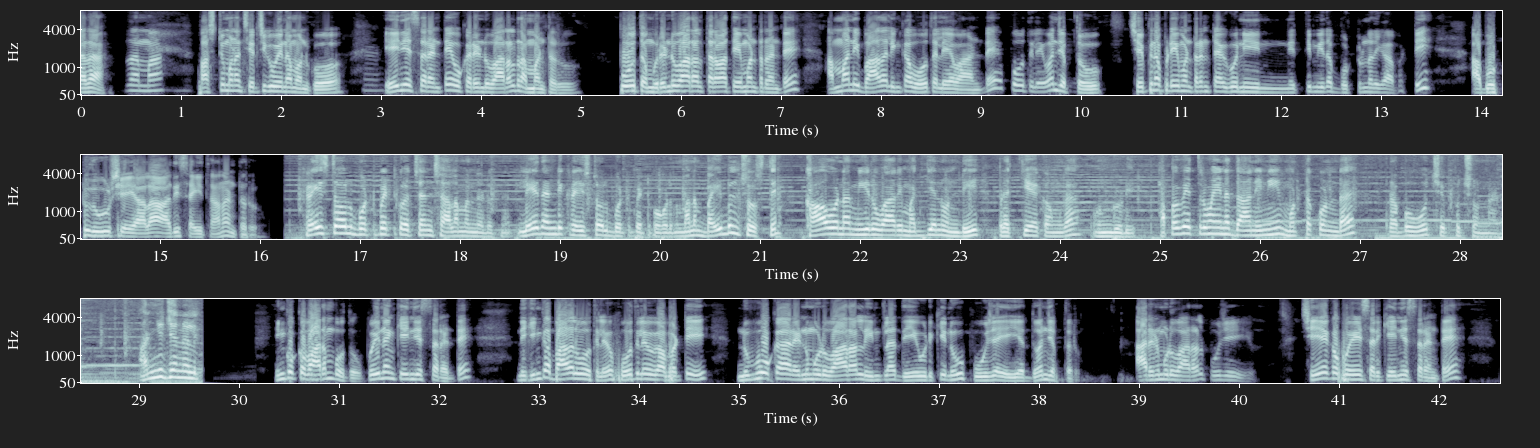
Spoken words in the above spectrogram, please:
కదా? అమ్మా. ఫస్ట్ మనం చర్చికి పోయినాం అనుకో ఏం చేస్తారంటే ఒక రెండు వారాలు రమ్మంటారు. పోతాము. రెండు వారాల తర్వాత ఏమంటారు అంటే అమ్మ నీ బాధలు ఇంకా పోతలేవా? అంటే పోతలేవా అని చెప్తావు. చెప్పినప్పుడు ఏమంటారంటే అగో నీ నెత్తి మీద బొట్టున్నది కాబట్టి ఆ బొట్టు దూసేయాలా అది సైతాన్ అంటారు. క్రైస్తవులు బొట్టు పెట్టుకోవచ్చు అని చాలా మంది అడుగుతున్నారు. లేదండి క్రైస్తవులు బొట్టు పెట్టుకోకూడదు. మనం బైబిల్ చూస్తే కావున మీరు వారి మధ్య నుండి ప్రత్యేకంగా ఉండు అపవిత్రమైన దానిని ముట్టకుండా ప్రభువు చెప్పుచున్నాడు. అన్యజనులు ఇంకొక వారం పోతావు పోయినాక ఏం చేస్తారంటే నీకు ఇంకా బాధలు పోతలేవు పోతలేవు కాబట్టి నువ్వు ఒక రెండు మూడు వారాలు ఇంట్లో దేవుడికి నువ్వు పూజ చేయొద్దు అని చెప్తారు. ఆ రెండు మూడు వారాలు పూజ చేయవు చేయకపోయేసరికి ఏం చేస్తారంటే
